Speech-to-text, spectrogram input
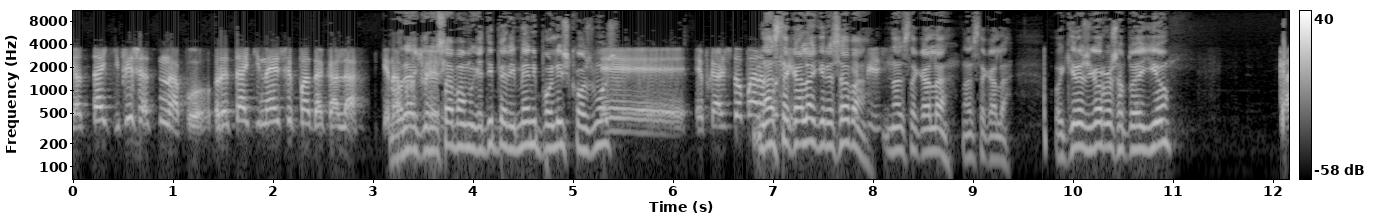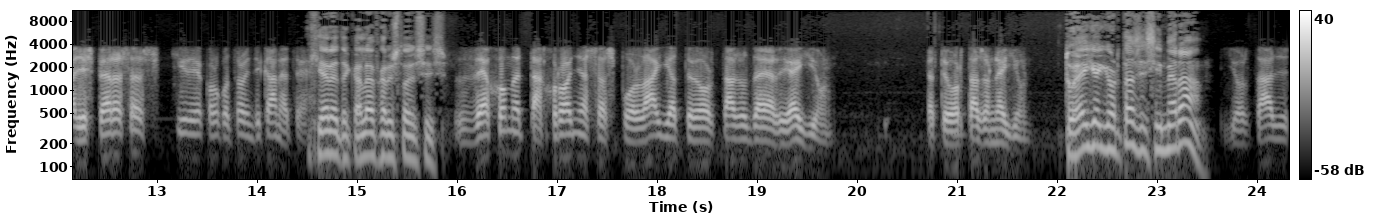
Για Τάκη Φίσα τι να πω, ρε Τάκη να είσαι πάντα καλά. Και να Ωραία προσφέρεις. κύριε Σάβα μου, γιατί περιμένει πολλοί κόσμος. Ε, ευχαριστώ πάρα να είστε πολύ. καλά κύριε Σάβα, Επίσης. να είστε καλά, να είστε καλά. Ο κύριος Γιώργος από το Αίγιο, Καλησπέρα σας κύριε Κολοκοτρώνη, τι κάνετε; χαίρετε, καλά, ευχαριστώ εσείς. Δέχομαι τα χρόνια σας πολλά για το εορτάζοντα Αίγιον. Για το εορτάζον Αίγιον. Το Αίγιο γιορτάζει σήμερα; Γιορτάζει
